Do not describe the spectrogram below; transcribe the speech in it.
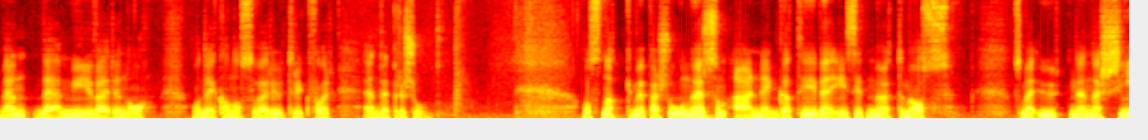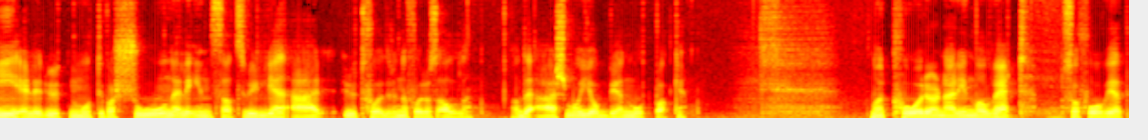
men det er mye verre nå. Og det kan også være uttrykk for en depresjon. Å snakke med personer som er negative i sitt møte med oss, som er uten energi eller uten motivasjon eller innsatsvilje, er utfordrende for oss alle. Og det er som å jobbe i en motbakke. Når pårørende er involvert, så får vi et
